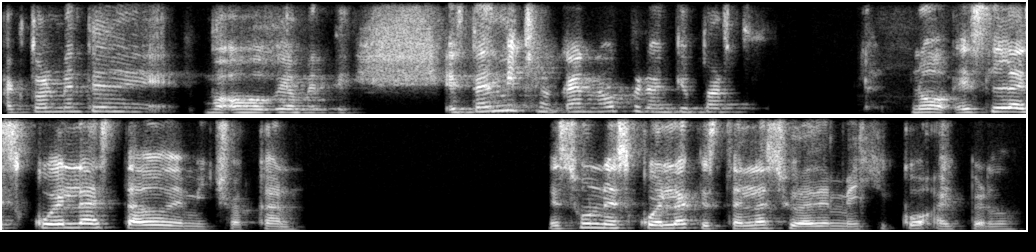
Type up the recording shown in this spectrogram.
actualmente, obviamente, está en Michoacán, ¿no? ¿Pero en qué parte? No, es la Escuela Estado de Michoacán. Es una escuela que está en la Ciudad de México. Ay, perdón.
